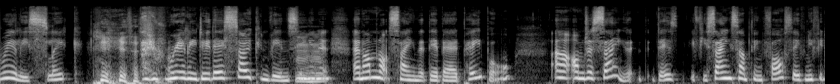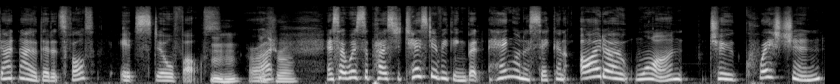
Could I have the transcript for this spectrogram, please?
really slick. yeah, They really do. They're so convincing. Mm-hmm. And, and I'm not saying that they're bad people. Uh, I'm just saying that there's, if you're saying something false, even if you don't know that it's false, it's still false. all right? Mm-hmm. that's right. And so we're supposed to test everything. But hang on a second. I don't want to question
